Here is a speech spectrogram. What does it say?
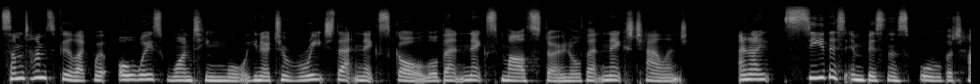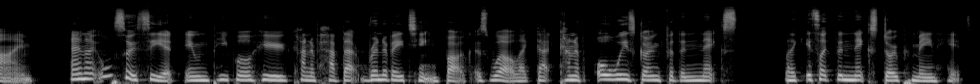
sometimes feel like we're always wanting more, you know, to reach that next goal or that next milestone or that next challenge. And I see this in business all the time. And I also see it in people who kind of have that renovating bug as well, like that kind of always going for the next like it's like the next dopamine hit.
